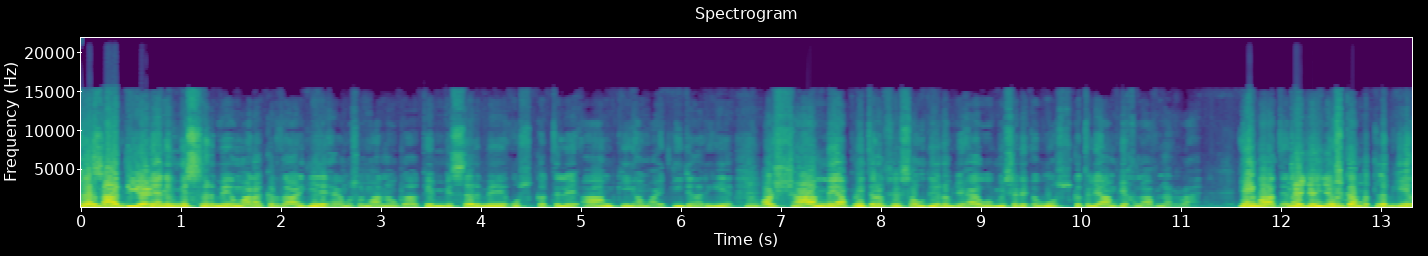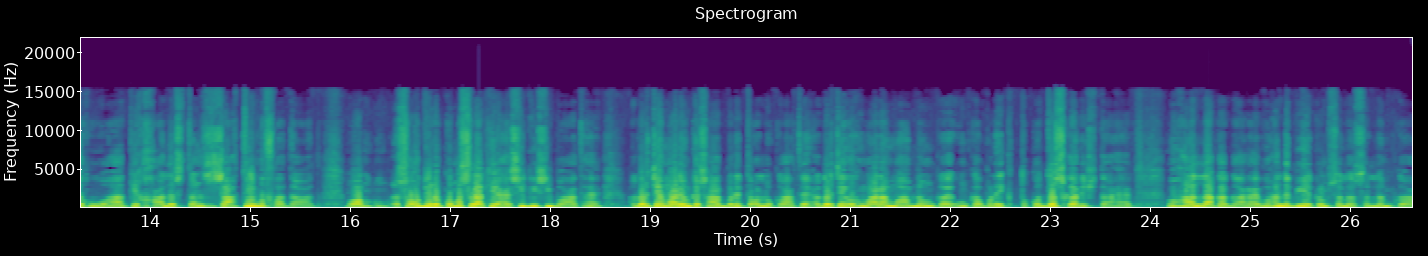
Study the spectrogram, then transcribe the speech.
का साथ दिया यानी मिस्र में हमारा किरदार ये है मुसलमानों का कि मिस्र में उस कत्ल आम की हमायत की जा रही है। हम्म। और शाम में अपनी तरफ़ से सऊदी अरब जो है वो मिस्र वो उस कत्ल आम के खिलाफ लड़ रहा है। यही बात है ना? ये, ये, उसका मतलब ये हुआ कि खालिस्तान जाती मफादात। और सऊदी अरब को मसला क्या है? सीधी सी बात है अगरचे हमारे उनके साथ बड़े ताल्लुक हैं अगरचे हमारा मामला उनका उनका बड़ा एक तकदस का रिश्ता है वहाँ अल्लाह का घर है वहाँ नबी अक्रम वसल्लम का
